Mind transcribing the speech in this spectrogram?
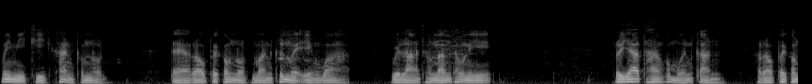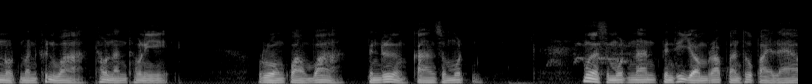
ไม่มีขีดขั้นกำหนด แต่เราไปกำหนดมันขึ้นมาเองว่า เวลาเท่านั้นเท่านี้ ระยะทางก็เหมือนกัน เราไปกำหนดมันขึ้นว่า เท่านั้นเท่านี้ รวมความว่าเป็นเรื่องการสมมติ เมื่อสมมตินั้นเป็นที่ยอมรับกันทั่วไปแล้ว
